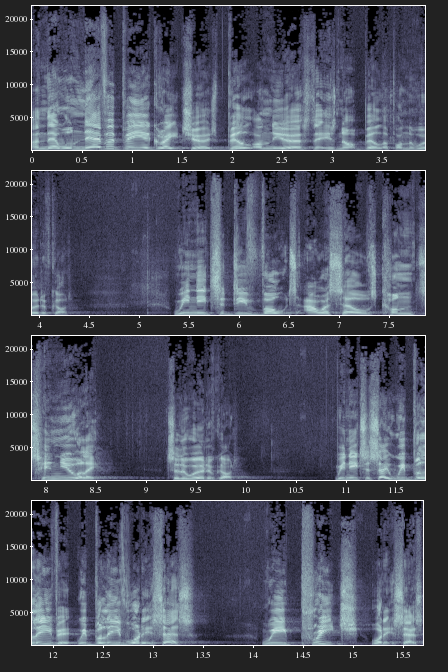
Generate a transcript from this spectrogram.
And there will never be a great church built on the earth that is not built upon the Word of God. We need to devote ourselves continually to the Word of God. We need to say, we believe it. We believe what it says. We preach what it says.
